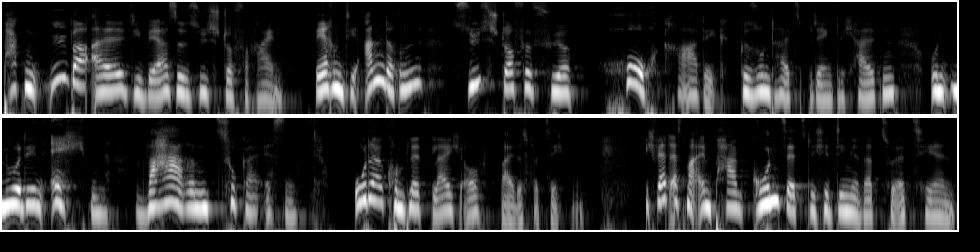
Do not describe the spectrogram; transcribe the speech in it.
packen überall diverse Süßstoffe rein, während die anderen Süßstoffe für hochgradig gesundheitsbedenklich halten und nur den echten, wahren Zucker essen oder komplett gleich auf beides verzichten. Ich werde erstmal ein paar grundsätzliche Dinge dazu erzählen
